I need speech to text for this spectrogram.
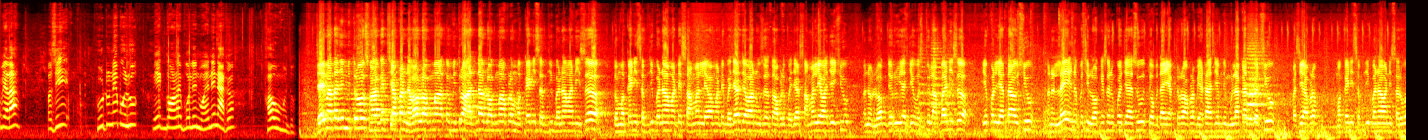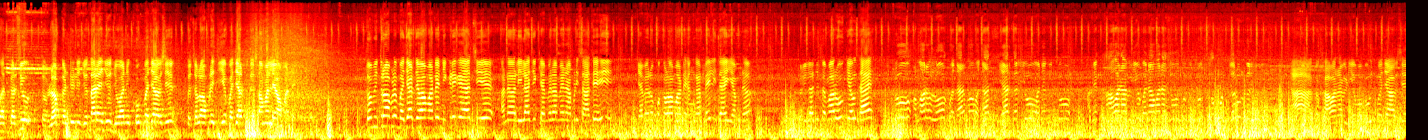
કરો પહેલાં પછી ખોટું નહીં બોલું એક દોણે ફોલીને મોય નહીં નાખ્યો. ખાવું મતો જય માતાજી મિત્રો, સ્વાગત છે આપણા નવા વ્લોગમાં. તો મિત્રો, આજના વ્લોગમાં આપણે મકાઈની સબ્જી બનાવવાની છે. તો મકાઈની સબ્જી બનાવવા માટે સામાન લેવા માટે બજાર જવાનું છે. તો આપણે બજાર સામાન લેવા જઈશું અને વ્લોગ જરૂરિયાત જે વસ્તુ લાવવાની છે, એ પણ લેતા આવશું અને લઈ અને પછી લોકેશન ઉપર જઈશું. તો બધા એક્ટરો આપણે બેઠા છે, એમની મુલાકાત કરશું. પછી આપણે મકાઈની સબ્જી બનાવવાની શરૂઆત કરશું તો વ્લોગ કન્ટિન્યુ જોતા રહેજો. જોવાની ખૂબ મજા આવશે. તો ચલો આપણે જઈએ બજાર સુધી સામાન લેવા માટે. તો મિત્રો આપણે બજાર જવા માટે નીકળી ગયા છીએ અને લીલાજી કેમેરામેન આપણી સાથે કેમેરો પકડવા માટે હંગાર લઈ લીધા હી અમને. તો લીલાજી તમારું શું કેવું થાય? મિત્રો અમારો લોગ વધારેમાં વધારે શેર કરજો અને મિત્રો અમે ખાવાના વીડિયો બનાવવાના છો તો મિત્રો સપોર્ટ જરૂર કરજો. હા તો ખાવાના વિડીયોમાં બહુ જ મજા આવશે.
